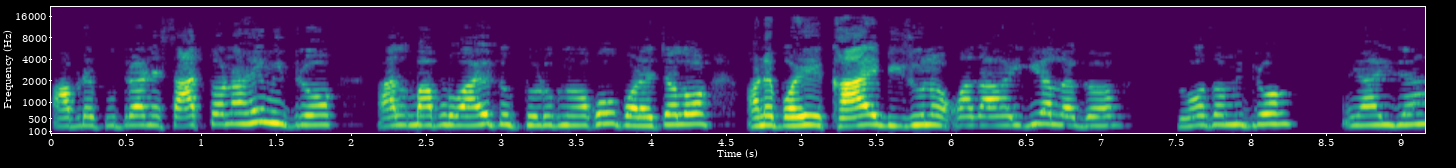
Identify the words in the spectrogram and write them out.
આપણે કૂતરાને સાથ તો નહીં મિત્રો. હાલ બાપડું આવ્યું તો થોડુંક નોખવું પડે. ચલો, અને પછી ખાય બીજું નોખવા આવી ગયા લગ જો તો મિત્રો, અહીંયા આવી જા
